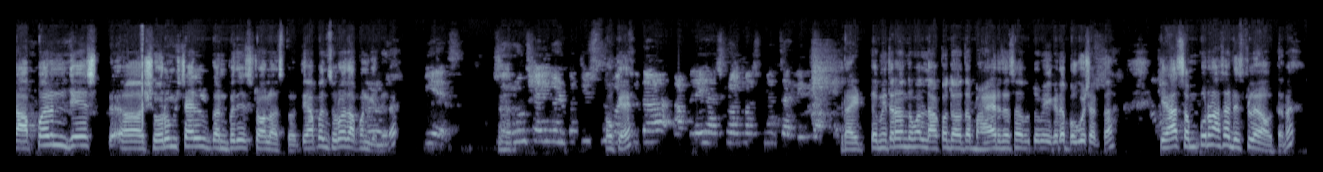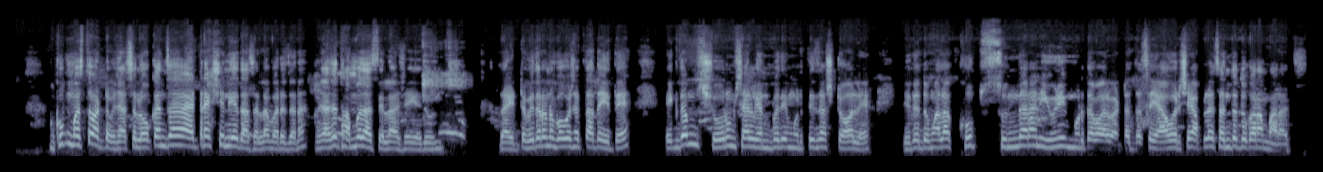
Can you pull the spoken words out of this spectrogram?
तर आपण जे शोरूम स्टाईल गणपती स्टॉल असतो ते आपण सुरुवात आपण केलेलं आहे. येस आहे. राईट तर मित्रांनो तुम्हाला दाखवतो होता बाहेर जसं तुम्ही इकडे बघू शकता की हा संपूर्ण असा डिस्प्ले होता ना? खूप मस्त वाटतं. म्हणजे असं लोकांचं अट्रॅक्शन येत असेल ना बरेच जण. म्हणजे असे थांबत असतील ना असे येऊन राईट तर मित्रांनो बघू शकता आता इथे एकदम शोरूम स्टाईल गणपती मूर्तीचा स्टॉल आहे. जिथे तुम्हाला खूप सुंदर आणि युनिक मूर्त्या बघायला भेटतात. जसं यावर्षी आपले संत तुकाराम महाराज.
